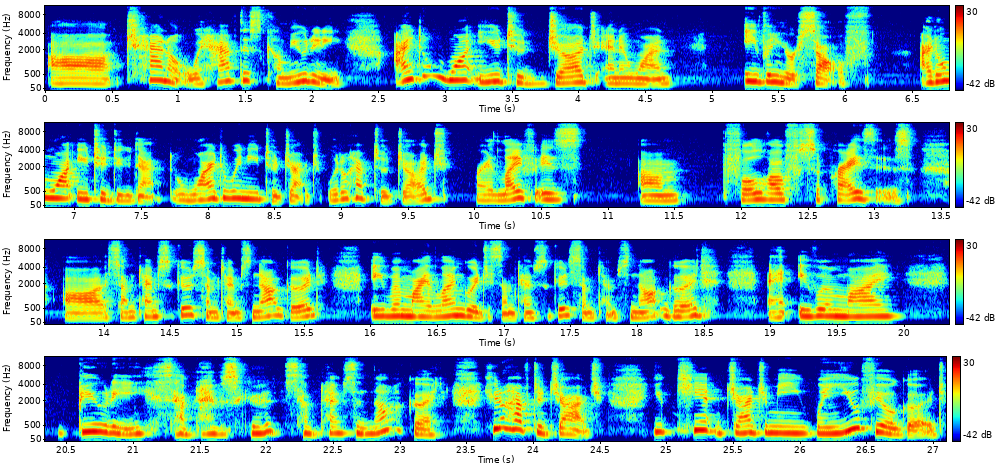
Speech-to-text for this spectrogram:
uh, channel, we have this community. I don't want you to judge anyone, even yourself I don't want you to do that. Why do we need to judge? We don't have to judge, right? Life is um, full of surprises. Uh, sometimes good, sometimes not good. Even my language, sometimes good, sometimes not good. And even my beauty, sometimes good, sometimes not good. You don't have to judge. You can't judge me when you feel good,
